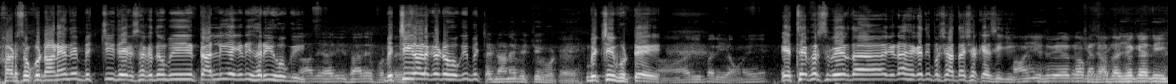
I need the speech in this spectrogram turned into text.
ਖੜ ਸੁੱਕ ਡਾਣਿਆਂ ਦੇ ਵਿੱਚ ਹੀ ਦੇਖ ਸਕਦੇ ਹੋ ਵੀ ਟਾਲੀ ਹੈ ਜਿਹੜੀ ਹਰੀ ਹੋ ਗਈ। ਆਦੇ ਹਰੀ ਸਾਰੇ ਫੁੱਟੇ। ਵਿੱਚ ਹੀ ਰਲ ਗੱਡ ਹੋ ਗਈ ਵਿੱਚ ਡਾਣੇ ਵਿੱਚੇ ਫੁੱਟੇ। ਵਿੱਚ ਹੀ ਫੁੱਟੇ। ਹਾਂ ਹਰੀ ਭਰੀ ਆਉਣੇ। ਇੱਥੇ ਫਿਰ ਸਵੇਰ ਦਾ ਜਿਹੜਾ ਹੈਗਾ ਦੀ ਪ੍ਰਸ਼ਾਦਾ ਛਕਿਆ ਸੀ ਜੀ। ਹਾਂ ਜੀ ਸਵੇਰ ਦਾ ਪ੍ਰਸ਼ਾਦਾ ਛਕਿਆ ਦੀ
